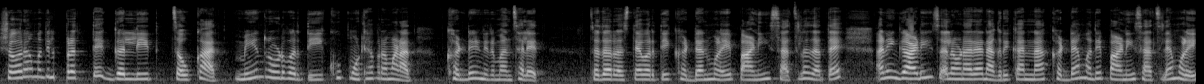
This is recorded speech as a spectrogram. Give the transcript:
शहरामधील प्रत्येक गल्लीत चौकात मेन रोडवरती खूप मोठ्या प्रमाणात खड्डे निर्माण झालेत. सदर रस्त्यावरती खड्ड्यांमुळे पाणी साचलं जात आहे आणि गाडी चालवणाऱ्या नागरिकांना खड्ड्यामध्ये पाणी साचल्यामुळे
